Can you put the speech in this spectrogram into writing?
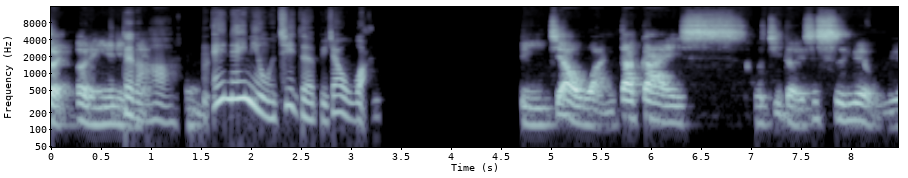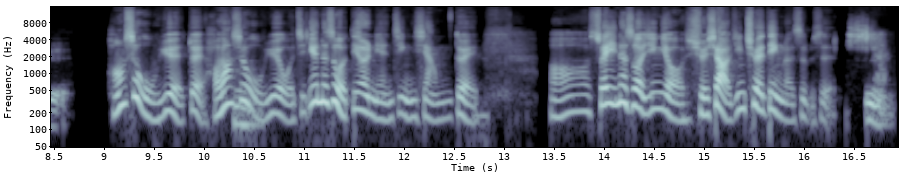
对，二零一零年，对吧？哈，哎、嗯，那一年我记得比较晚，比较晚，大概是我记得也是四月、五月，好像是五月，对，好像是五月，我记因为那是我第二年进香，对，哦，所以那时候已经有学校已经确定了，是不是？是。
